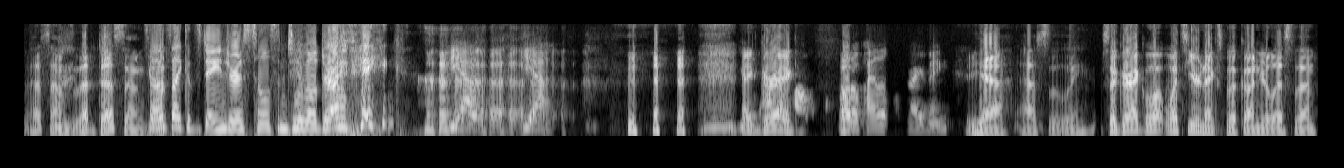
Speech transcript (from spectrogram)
that sounds that does sound good. sounds like it's dangerous to listen to while driving Yeah, yeah. hey, Greg. Oh, Autopilot while driving. yeah, absolutely. So, Greg, what what's your next book on your list then?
